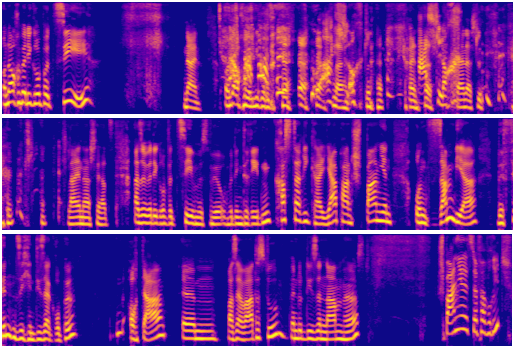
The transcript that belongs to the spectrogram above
Und auch über die Gruppe C Nein. Und auch über die Gruppe. Du Arschloch. Nein, kleiner, Arschloch. Kleiner, kleiner Scherz. Also über die Gruppe C müssen wir unbedingt reden. Costa Rica, Japan, Spanien und Sambia befinden sich in dieser Gruppe. Auch da, ähm, was erwartest du, wenn du diese Namen hörst? Spanien ist der Favorit.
